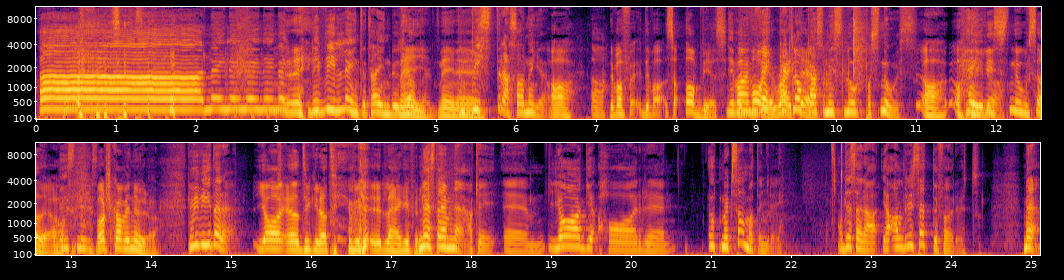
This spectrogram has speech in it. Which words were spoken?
ah, nej, nej, nej, nej, nej. Vi ville inte ta in budskapet. Nej, nej, Den nej. bistra sanningen. Ja, Ja. det var, det var så obvious. Det var en ju väckarklocka there. som vi slog på snus. Ja, vi snosade. Ja. Vi snosade. Vart ska vi nu då? Ska vi vidare? Ja, jag tycker att det är läge för det. Nästa ämne, okej. Ehm, jag har eh, uppmärksammat en grej. Och det är så här, jag har aldrig sett det förut. Men,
